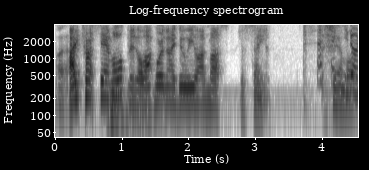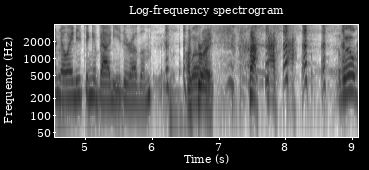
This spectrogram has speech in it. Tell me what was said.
Uh, I trust Sam Altman a lot more than I do Elon Musk. Just saying. you don't know anything about either of them. That's right. well,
